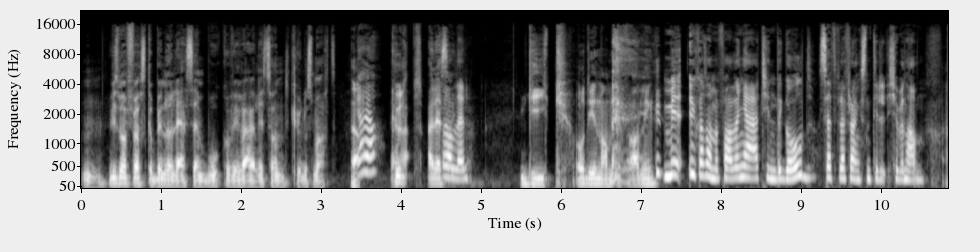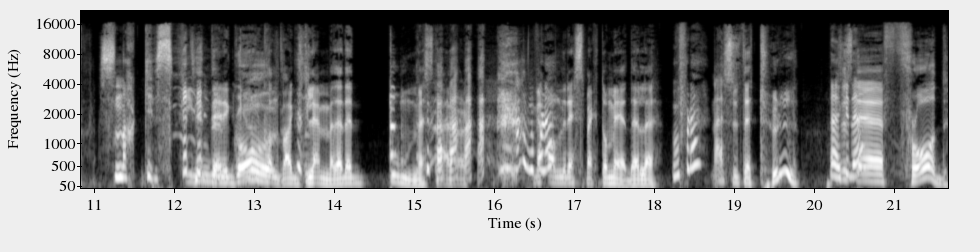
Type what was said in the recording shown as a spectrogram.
Mm. Hvis man først skal begynne å lese en bok og vil være litt sånn kul og smart. Ja. Ja, ja. Kult. Ja, For all del. Geek og din anbefaling. Min ukas anbefaling er Tinder Gold, sett referansen til København. Snakkes! Tinder Gold. Kan du bare glemme det. Det er dummeste jeg har hørt. Med all respekt å meddele. Hvorfor det? Nei, jeg syns det er tull. Det er Jeg jo ikke det det. er fraud.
